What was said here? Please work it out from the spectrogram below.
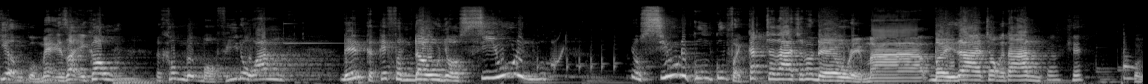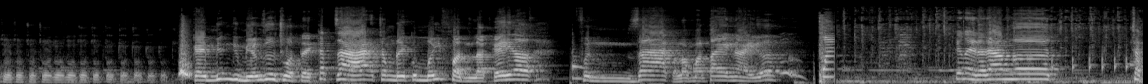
kiệm của mẹ dạy không? Không được bỏ phí đồ ăn đến cả cái phần đầu nhỏ xíu này nhỏ xíu này cũng cũng phải cắt cho ra cho nó đều để mà bày ra cho người ta ăn cái miếng cái miếng dưa chuột này cắt ra ấy, trong đấy có mấy phần là cái uh, phần da của lòng bàn tay anh này nữa cái này là đang uh, chặt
